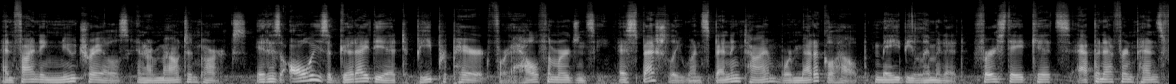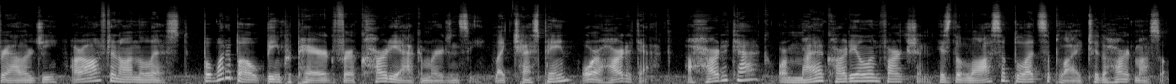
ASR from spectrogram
and finding new trails in our mountain parks. It is always a good idea to be prepared for a health emergency, especially when spending time where medical help may be limited. First aid kits, epinephrine pens for allergy are often on the list. But what about being prepared for a cardiac emergency, like chest pain or a heart attack? A heart attack or myocardial infarction is the loss of blood supply to the heart muscle.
